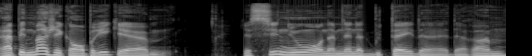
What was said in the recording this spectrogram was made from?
rapidement, j'ai compris que, euh, que si nous, on amenait notre bouteille de, de rhum,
